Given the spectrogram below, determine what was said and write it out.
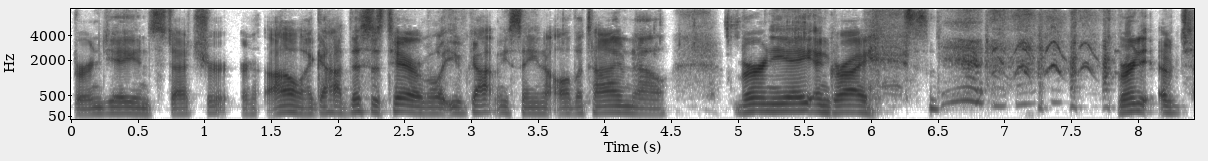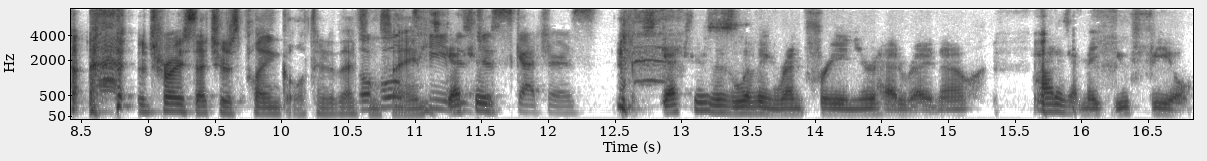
Bernier and Stecher. Or, oh my God, this is terrible. You've got me saying it all the time now. Bernier and Greiss. Bernie, uh, Troy Stecher's playing goaltender. That's the insane. Whole team Skechers, is just Skechers. Skechers is living rent free in your head right now. How does that make you feel?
